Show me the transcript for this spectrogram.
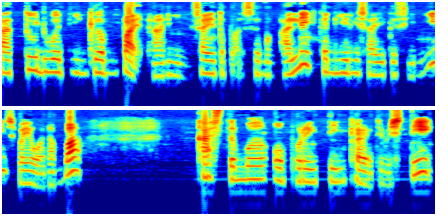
Satu, dua, tiga, empat. Ha, ni. Saya terpaksa mengalihkan diri saya ke sini supaya awak nampak customer operating characteristic,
